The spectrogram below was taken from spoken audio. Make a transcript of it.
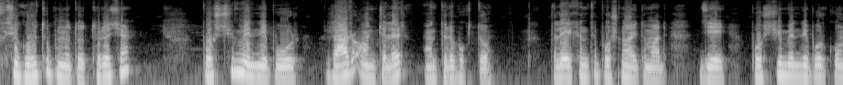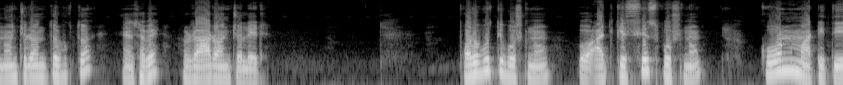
কিছু গুরুত্বপূর্ণ তথ্য রয়েছে। পশ্চিম মেদিনীপুর রাঢ় অঞ্চলের অন্তর্ভুক্ত। তাহলে এখান থেকে প্রশ্ন হয় তোমার যে পশ্চিম মেদিনীপুর কোন অঞ্চলের অন্তর্ভুক্ত? অ্যান্সার হবে রাঢ় অঞ্চলের। পরবর্তী প্রশ্ন ও আজকের শেষ প্রশ্ন, কোন মাটিতে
